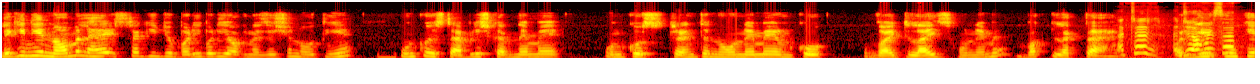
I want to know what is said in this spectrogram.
लेकिन ये नॉर्मल है इस तरह की जो बड़ी बड़ी ऑर्गेनाइजेशन होती हैं उनको इस्टेब्लिश करने में उनको स्ट्रेंथन होने में उनको वाइटलाइज होने में वक्त लगता है। अच्छा जौहर साहब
